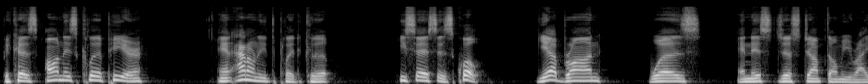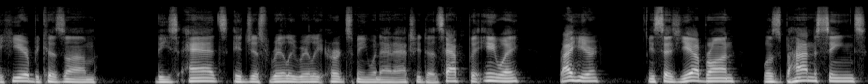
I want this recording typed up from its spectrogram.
Because on this clip here, and I don't need to play the clip, he says his quote, Yeah, Bron was, and this just jumped on me right here because um these ads, it just really, really hurts me when that actually does happen. But anyway, right here, it says, Yeah, Bron was behind the scenes.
